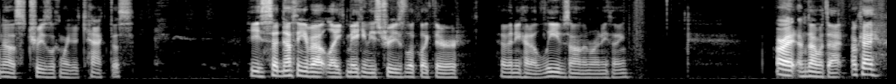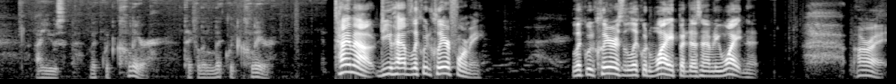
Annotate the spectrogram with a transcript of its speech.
No, this tree's looking like a cactus. He said nothing about like making these trees look like they're have any kind of leaves on them or anything. All right, I'm done with that. Okay. I use liquid clear. Take a little liquid clear. Time out. Do you have liquid clear for me? Liquid clear is the liquid white, but it doesn't have any white in it. All right.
